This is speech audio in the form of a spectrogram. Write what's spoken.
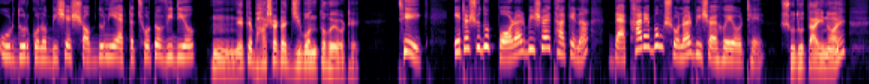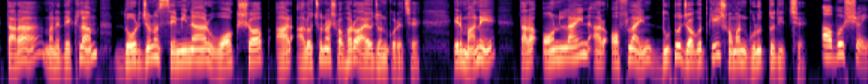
উর্দুর কোনো বিশেষ শব্দ নিয়ে একটা ছোট ভিডিও। হুম এতে ভাষাটা জীবন্ত হয়ে ওঠে। ঠিক এটা শুধু পড়ার বিষয় থাকে না দেখার এবং শোনার বিষয় হয়ে ওঠে। শুধু তাই নয় তারা মানে দেখলাম দর্জন সেমিনার ওয়ার্কশপ আর আলোচনা সভারও আয়োজন করেছে। এর মানে তারা অনলাইন আর অফলাইন দুটো জগৎকেই সমান গুরুত্ব দিচ্ছে। অবশ্যই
